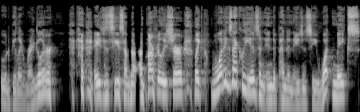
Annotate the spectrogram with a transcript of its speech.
would it be like regular agencies i'm not i'm not really sure. Like what exactly is an independent agency? What makes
